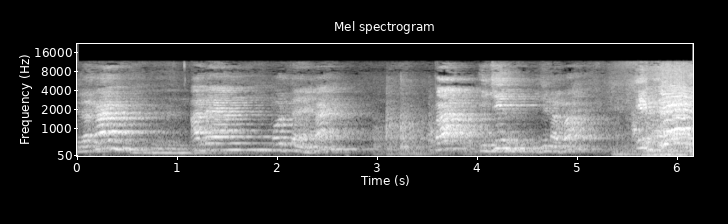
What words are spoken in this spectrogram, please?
Silakan. Ada yang mau ditanyakan? Pak, izin. Izin apa? Izin.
